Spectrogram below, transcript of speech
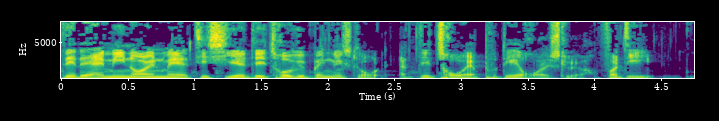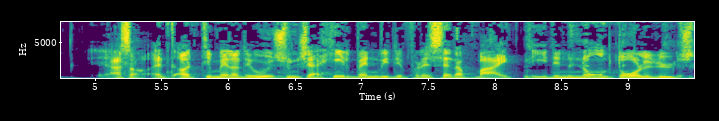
det der er i mine øjne med, at de siger, at det troede vi Bengals gjorde, at det tror jeg på, det er røgslør. Fordi altså, at, at de melder det ud, synes jeg er helt vanvittigt, for det sætter bare i, i et enormt dårligt lys.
